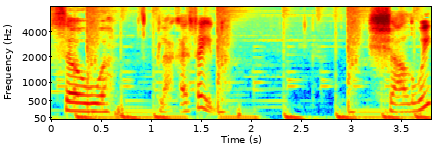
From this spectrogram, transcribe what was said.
So, like I said, Shall we?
